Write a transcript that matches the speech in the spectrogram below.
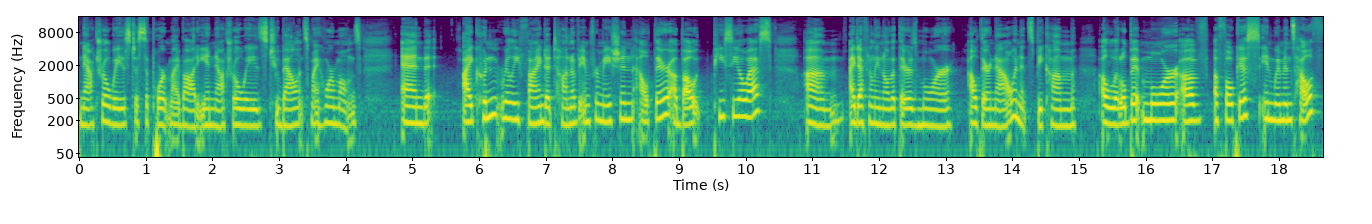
natural ways to support my body and natural ways to balance my hormones. And I couldn't really find a ton of information out there about PCOS. Um, I definitely know that there's more out there now, and it's become a little bit more of a focus in women's health.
